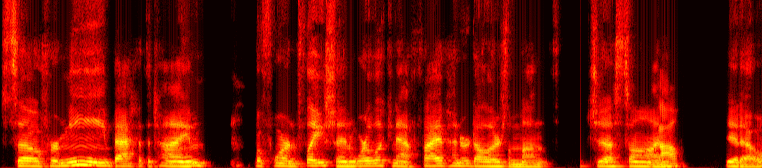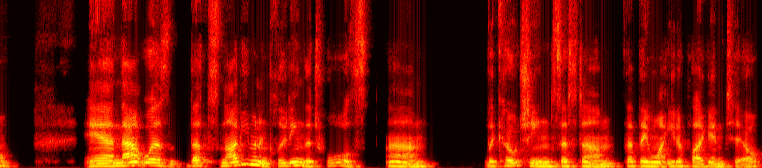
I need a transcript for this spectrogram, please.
So for me, back at the time before inflation, we're looking at $500 a month just on wow. ditto. And that was, that's not even including the tools, um, the coaching system that they want you to plug into.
